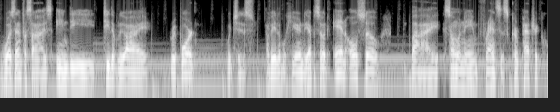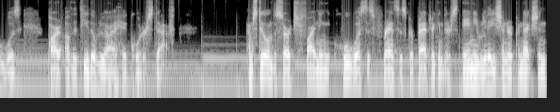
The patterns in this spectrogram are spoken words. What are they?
was emphasized in the TWI report which is available here in the episode and also by someone named Francis Kirkpatrick who was part of the TWI headquarters staff. I'm still on the search finding who was this Francis Kirkpatrick and there's any relation or connection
